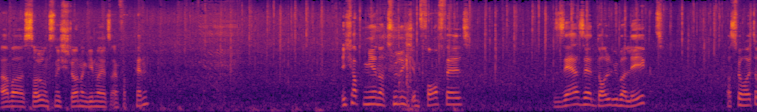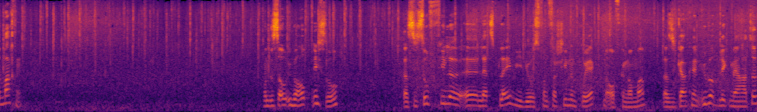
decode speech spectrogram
Aber es soll uns nicht stören, dann gehen wir jetzt einfach pennen. Ich habe mir natürlich im Vorfeld sehr, sehr doll überlegt, was wir heute machen. Und es ist auch überhaupt nicht so, dass ich so viele äh, Let's Play-Videos von verschiedenen Projekten aufgenommen habe, dass ich gar keinen Überblick mehr hatte,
